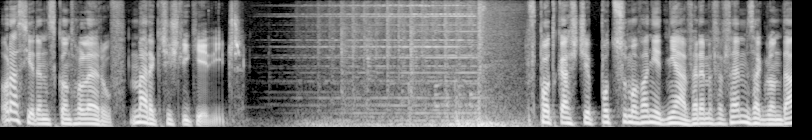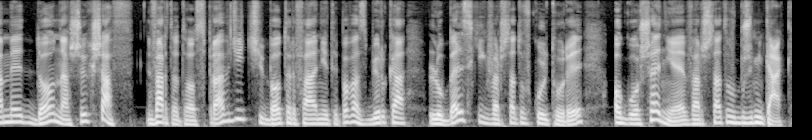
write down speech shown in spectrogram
oraz jeden z kontrolerów Marek Cieślikiewicz. W podcaście Podsumowanie dnia w RMFFM zaglądamy do naszych szaf. Warto to sprawdzić, bo trwa nietypowa zbiórka lubelskich warsztatów kultury. Ogłoszenie warsztatów brzmi tak.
